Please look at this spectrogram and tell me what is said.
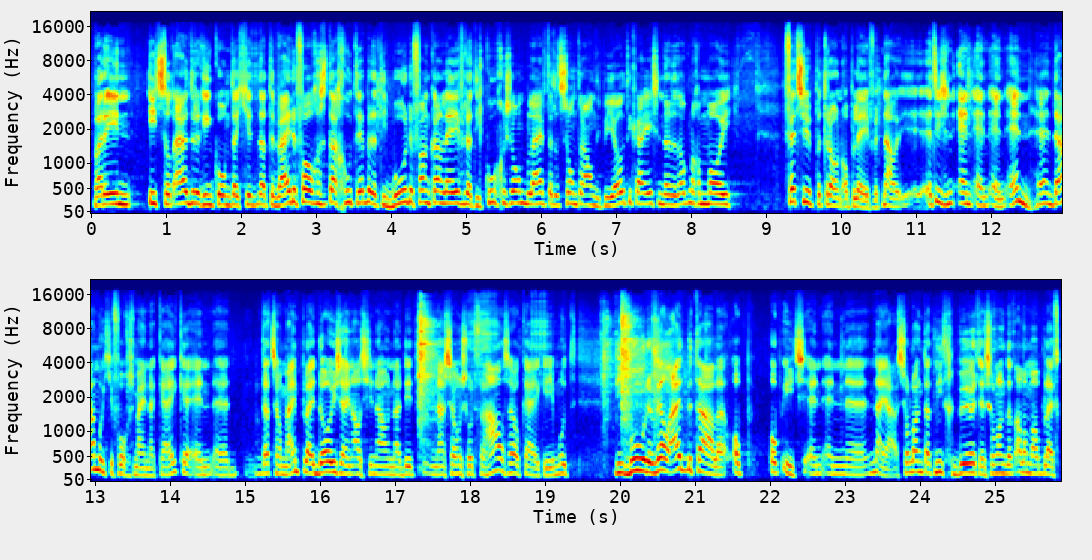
waarin iets tot uitdrukking komt dat, je, dat de weidevogels het daar goed hebben, dat die boer ervan kan leven, dat die koe gezond blijft, dat het zonder antibiotica is en dat het ook nog een mooi vetzuurpatroon oplevert. Nou, het is een en, en, en, en. Hè. Daar moet je volgens mij naar kijken. En uh, dat zou mijn pleidooi zijn als je nou naar, dit, naar zo'n soort verhaal zou kijken. Je moet die boeren wel uitbetalen op, op iets. En, en uh, nou ja, zolang dat niet gebeurt en zolang dat allemaal blijft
